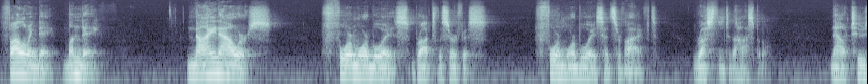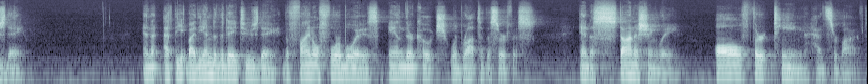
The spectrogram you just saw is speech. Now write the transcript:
Following day, Monday, nine hours, four more boys brought to the surface. Four more boys had survived. Rushed them to the hospital. Now, Tuesday, and at the, by the end of the day, Tuesday, the final four boys and their coach were brought to the surface. And astonishingly, all 13 had survived.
